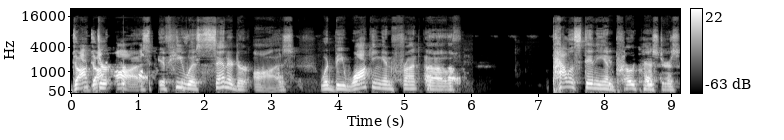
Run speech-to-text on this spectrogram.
Doctor Oz, if he was Senator Oz, would be walking in front of Palestinian protesters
